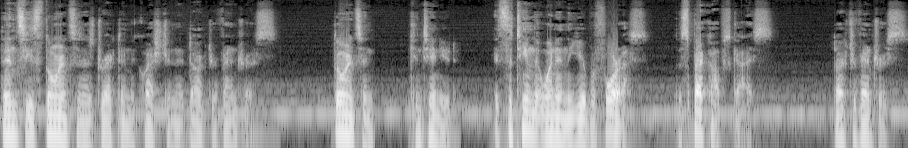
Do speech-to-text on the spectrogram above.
Then sees Thorensen is directing the question at Dr. Ventress. Thorensen continued, It's the team that went in the year before us, the Spec Ops guys. Dr. Ventress,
